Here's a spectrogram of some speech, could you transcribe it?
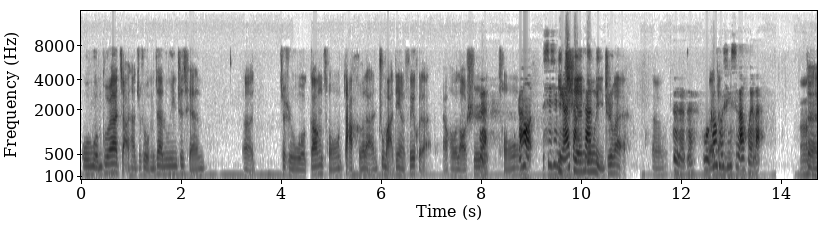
我我们不如来讲一下，就是我们在录音之前，呃，就是我刚从大荷兰驻马店飞回来，然后老师从然后西西一你来讲一下千公，里之外，嗯、对对对，我刚从新西兰回来，啊对，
